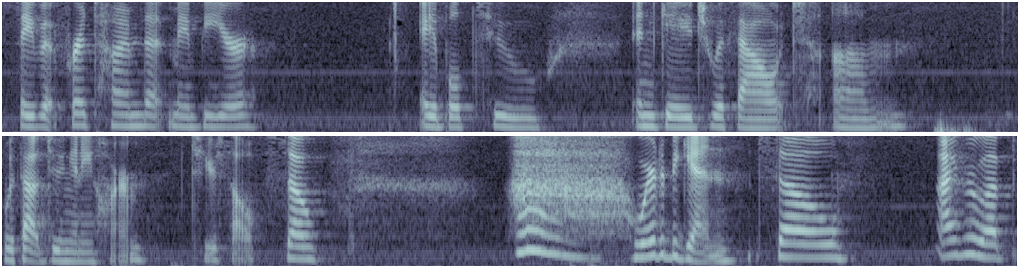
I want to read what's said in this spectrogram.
save it for a time that maybe you're able to engage without um, without doing any harm to yourself. So, where to begin? So, I grew up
